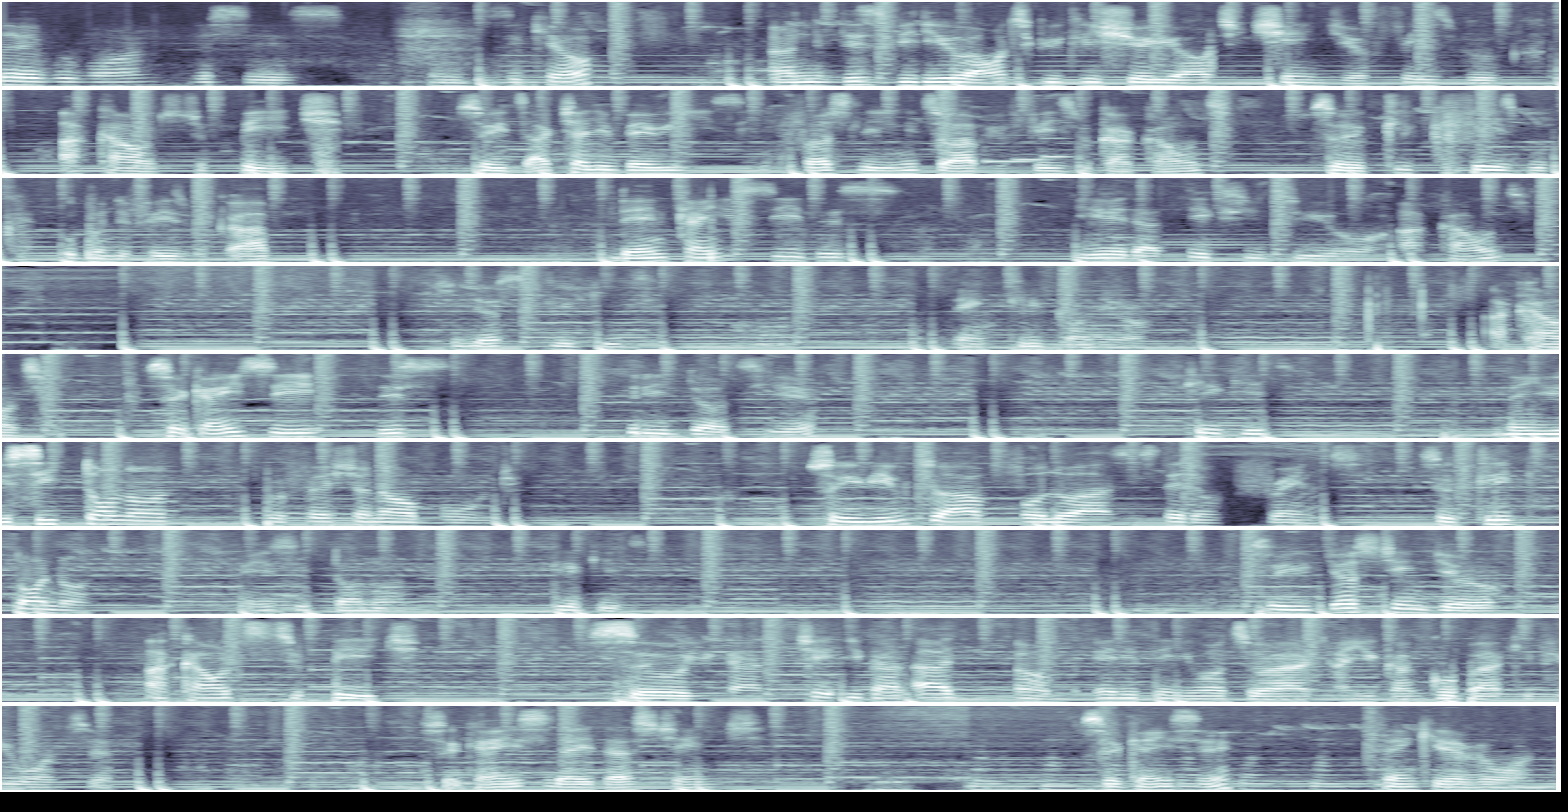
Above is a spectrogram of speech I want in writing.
Hello everyone, this is Ezekiel and in this video I want to quickly show you how to change your Facebook account to page. So it's actually very easy. Firstly, you need to have your Facebook account. So click Facebook, open the Facebook app. Then can you see this here that takes you to your account? So just click it then click on your account. So can you see this three dots here? Click it. Then you see turn on professional mode. So you'll be able to have followers instead of friends. So click turn on. And you see turn on? Click it. So you just change your account to page so you can change you can add um, anything you want to add and you can go back if you want to. So can you see that it has changed? So can you see? Thank you everyone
